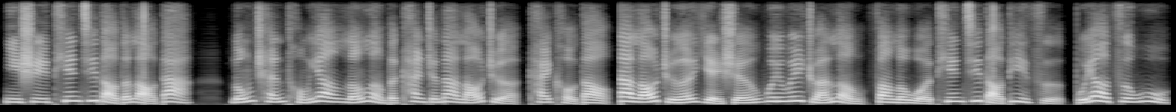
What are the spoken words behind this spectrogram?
你是天机岛的老大？龙尘同样冷冷的看着那老者，开口道。那老者眼神微微转冷，放了我天机岛弟子，不要自误。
